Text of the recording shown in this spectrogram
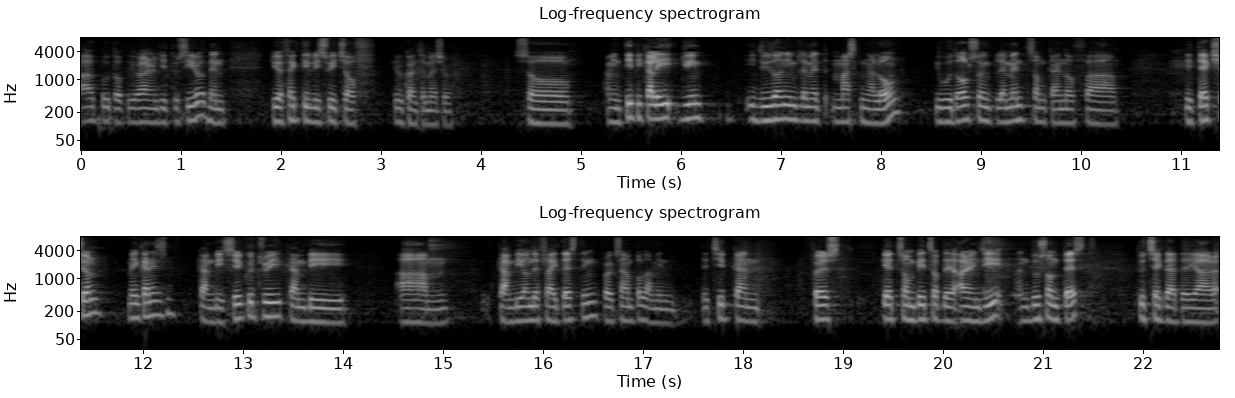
output of your RNG to zero, then you effectively switch off your countermeasure. So I mean, typically you you don't implement masking alone. You would also implement some kind of uh, detection mechanism. Can be circuitry, can be um, can be on-the-fly testing, for example. I mean, the chip can first get some bits of the RNG and do some tests to check that they are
